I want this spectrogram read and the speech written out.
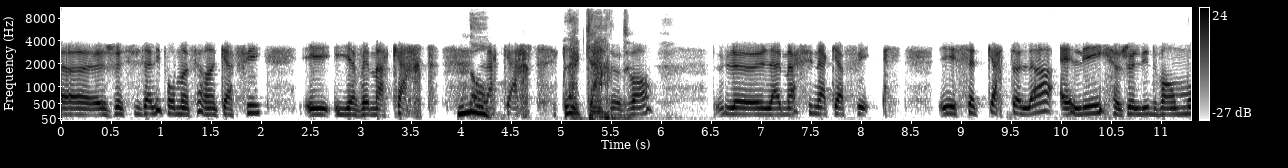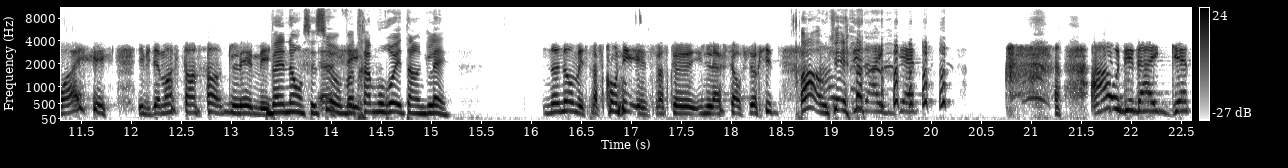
euh, je suis allée pour me faire un café et il y avait ma carte. Non. La carte qui La était carte. devant le, la machine à café. Et cette carte-là, elle est, je l'ai devant moi. Évidemment, c'est en anglais, mais. Ben non, c'est sûr. Euh, Votre amoureux est anglais. Non, non, mais c'est parce qu'on est, c'est parce qu'il l'a acheté en Floride. Ah, OK. How did I get, how did I get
